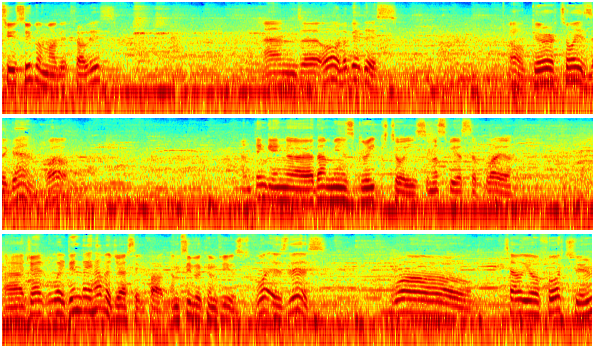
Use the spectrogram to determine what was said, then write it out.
Two supermarket trolleys. And, uh, oh, look at this. Oh, Gur Toys again. Wow. I'm thinking uh, that means Greek toys. It must be a supplier. Uh, wait, didn't they have a Jurassic Park? I'm super confused. What is this? Whoa tell your fortune.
